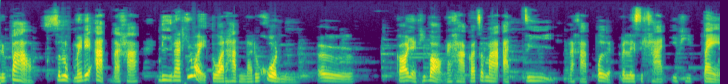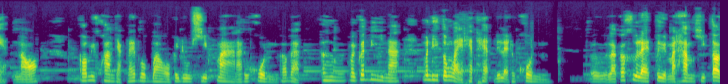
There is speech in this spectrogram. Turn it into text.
หรือเปล่า สรุปไม่ได้อัดนะคะ ดีนะที่ไหวตัวทันนะทุกคน เออ ก็อย่างที่บอกนะคะก็จะมาอัดจี้นะคะ เปิดเป็นเลยสิคะ EP 8 เนาะ ก็มีความอยากได้เบาๆไปดูคลิปมานะทุกคนก็แบบ เออ มันก็ดีนะ มันดีตรงไหลแทดๆนี่แหละทุกคนเออแล้วก็คือแลตื่นมาทำคลิปตอน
